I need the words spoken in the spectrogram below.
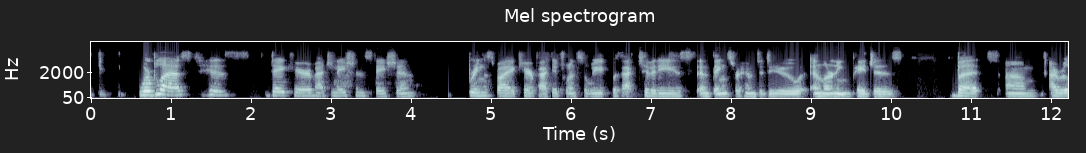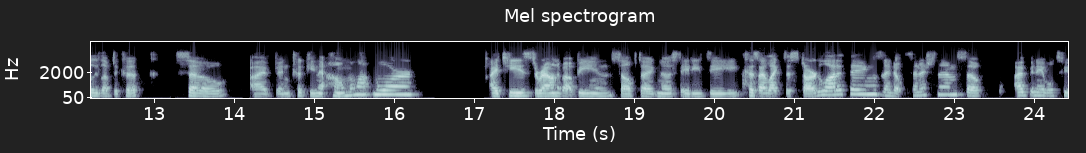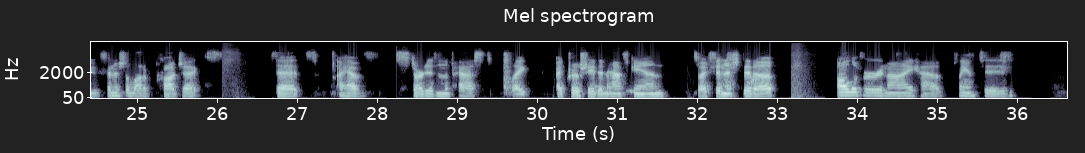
we're blessed. His daycare, Imagination Station, brings by a care package once a week with activities and things for him to do and learning pages. But um, I really love to cook. So I've been cooking at home a lot more. I teased around about being self diagnosed ADD because I like to start a lot of things and I don't finish them. So I've been able to finish a lot of projects that I have started in the past. Like I crocheted an Afghan, so I finished it up. Oliver and I have planted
